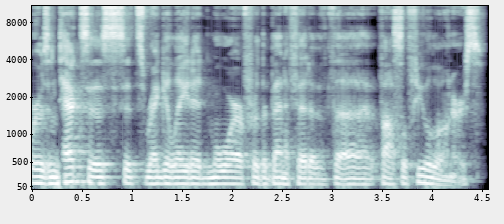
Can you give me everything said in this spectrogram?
Whereas in Texas, it's regulated more for the benefit of the fossil fuel owners.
